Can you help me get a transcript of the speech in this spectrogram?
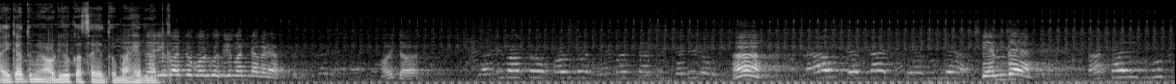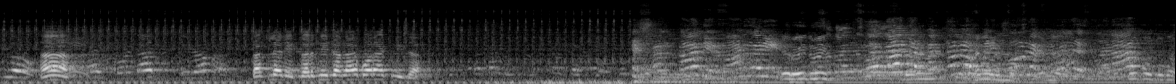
ऐका तुम्ही ऑडिओ कसा येतो बाहेर नाटक. श्रीमंताकडे असतो. होय तर हा टेंब्या हा कसल्या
